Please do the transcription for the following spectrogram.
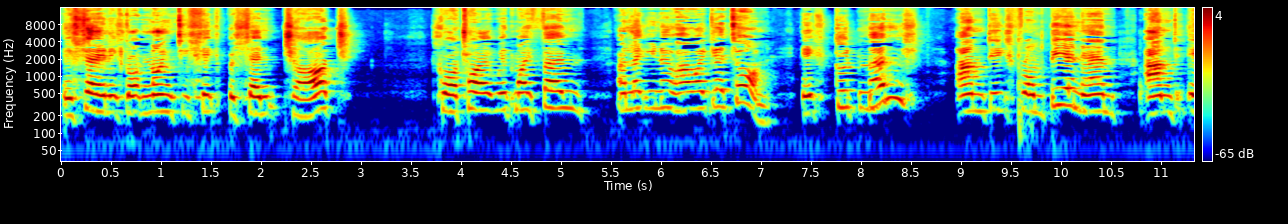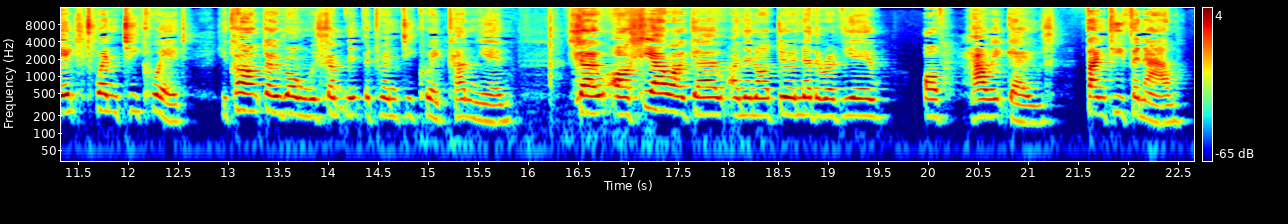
It's saying it's got 96% charge. So I'll try it with my phone and let you know how I get on. It's Goodmans and it's from B&M and it's 20 quid. You can't go wrong with something for 20 quid, can you? So I'll see how I go and then I'll do another review of how it goes. Thank you for now.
